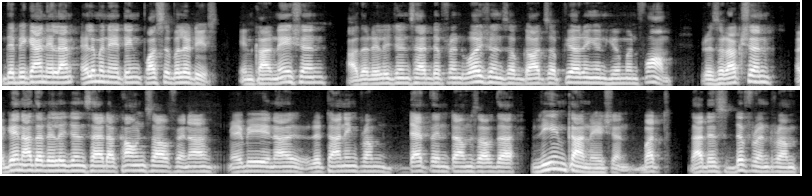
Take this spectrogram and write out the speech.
They began elim- eliminating possibilities incarnation, other religions had different versions of God's appearing in human form. Resurrection, again, other religions had accounts of, you know, maybe, you know, returning from death in terms of the reincarnation, but that is different from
